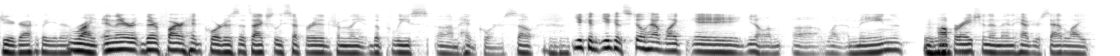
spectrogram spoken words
geographically. You know. Right, and their their fire headquarters that's actually separated from the the police um, headquarters. So Mm-hmm. you could you could still have like a you know a, uh, what a main operation and then have your satellite Mm-hmm.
